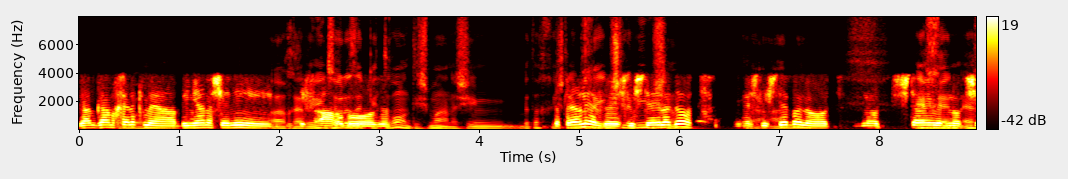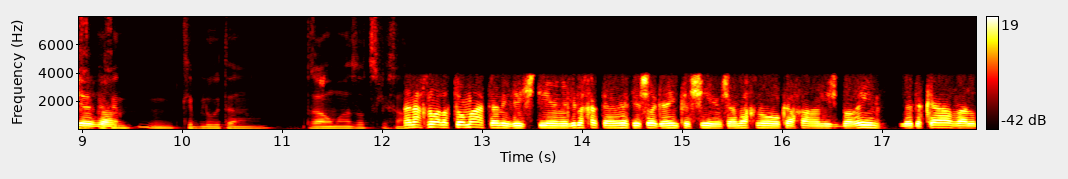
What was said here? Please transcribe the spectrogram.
גם, גם חלק מהבניין השני נפער בו. חייבים למצוא לזה פתרון, תשמע, אנשים בטח יש להם חיים שלמים שם. יש לי שתי ילדות, יש לי שתי בנות, בנות שתיים ובנות שבע. איך הם קיבלו את הטראומה הזאת? סליחה. אנחנו על אוטומט, אני ואשתי, אני אגיד לך את האמת, יש רגעים קשים שאנחנו ככה נשברים לדקה, אבל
